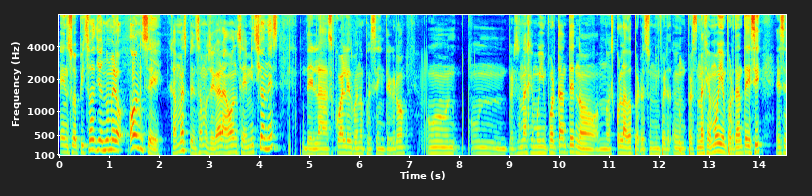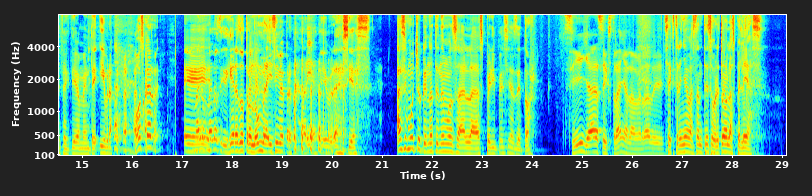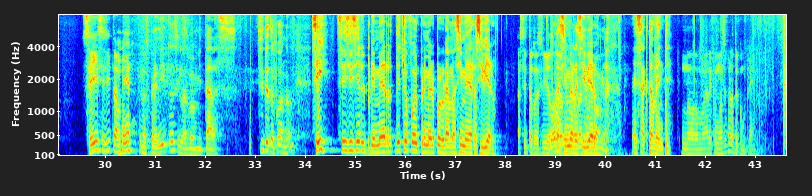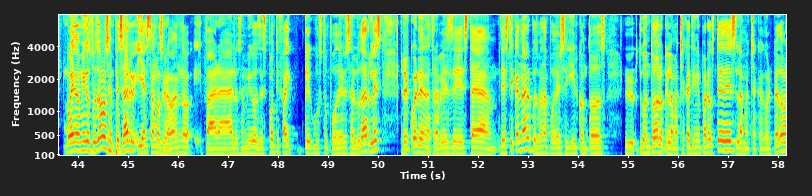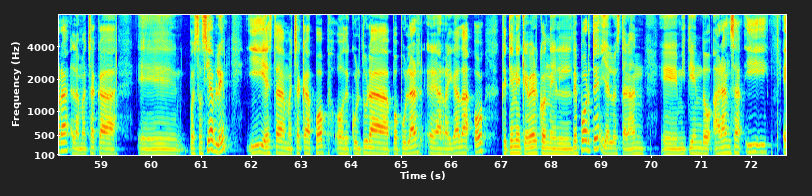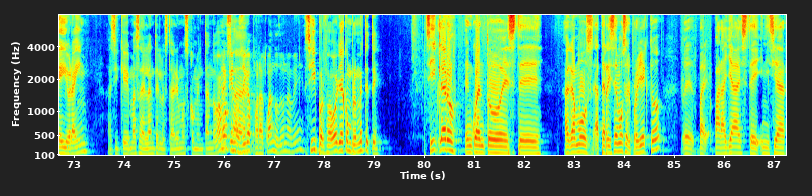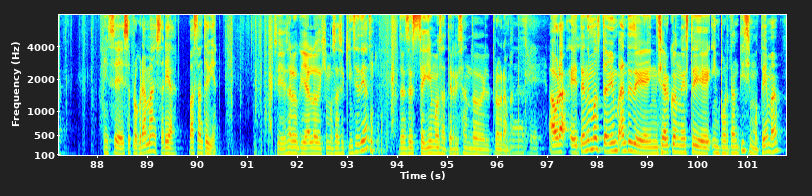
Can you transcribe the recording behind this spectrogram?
En su episodio número 11. Jamás pensamos llegar a 11 emisiones, de las cuales, bueno, pues se integró un, un personaje muy importante, no, no es colado, pero es un, un personaje muy importante y sí, es efectivamente Ibra. Oscar... eh, malo, malo si dijeras otro nombre, ahí sí me preocuparía. Ibra, así es. Hace mucho que no tenemos a las peripecias de Thor. Sí, ya se extraña, la verdad. Se extraña bastante, sobre todo las peleas. Sí, sí, sí, también. Los peditos y las vomitadas. Sí te tocó, ¿no? Sí, sí, sí, sí, el primer, de hecho fue el primer programa, así me recibieron. Así te recibió. Así me recibieron. Exactamente. Normal, como si fuera tu cumpleaños. Bueno amigos, pues vamos a empezar. Ya estamos grabando eh, para los amigos de Spotify. Qué gusto poder saludarles. Recuerden a través de esta de este canal, pues van a poder seguir con todos con todo lo que la machaca tiene para ustedes. La machaca golpeadora, la machaca eh, pues sociable y esta machaca pop o de cultura popular eh, arraigada o que tiene que ver con el deporte. Ya lo estarán eh, emitiendo Aranza y e Ibrahim. Así que más adelante lo estaremos comentando. Vamos que a... nos diga para cuándo de una vez. Sí, por favor, ya comprométete. Sí, claro, en cuanto este hagamos, aterricemos el proyecto eh, pa- para ya este iniciar ese, ese programa, estaría bastante bien. Sí, es algo que ya lo dijimos hace 15 días. Entonces seguimos aterrizando el programa. Ahora, eh, tenemos también, antes de iniciar con este importantísimo tema,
